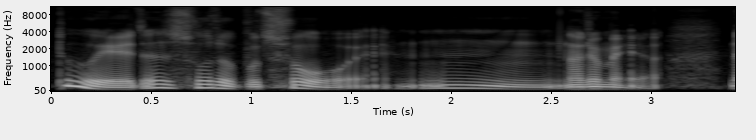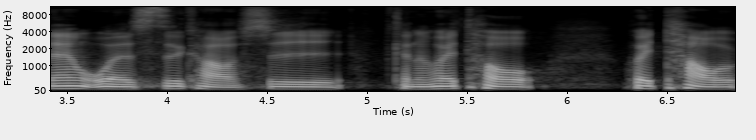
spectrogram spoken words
对，这说的不错，哎，嗯，那就没了。那我的思考是可能会透，会套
